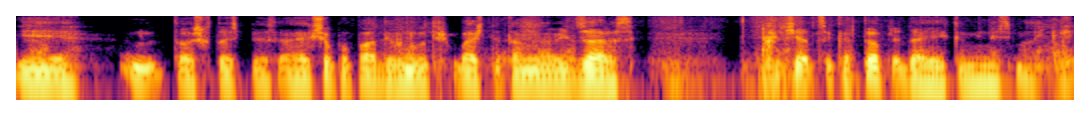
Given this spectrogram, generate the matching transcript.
І тож хтось а якщо попаде внутрі, бачите, там навіть зараз. Хоча це картопля, да, камінець маленький.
